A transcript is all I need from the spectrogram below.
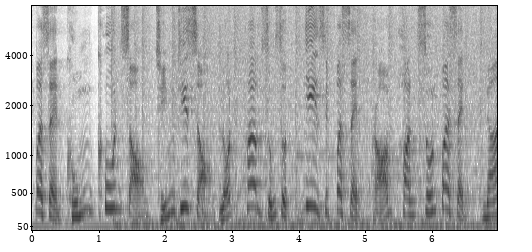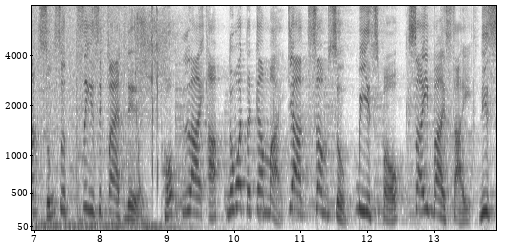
70%คุ้มคูณ 2 ชิ้นที่ 2 ลดเพิ่มสูงสุด 20%พร้อมผ่อน 0%นานสูงสุด 48 เดือน พบไลน์อัพนวัตกรรมใหม่จากซัมซุง b ีสโป k ไซส์บายไซส์ดีไซ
